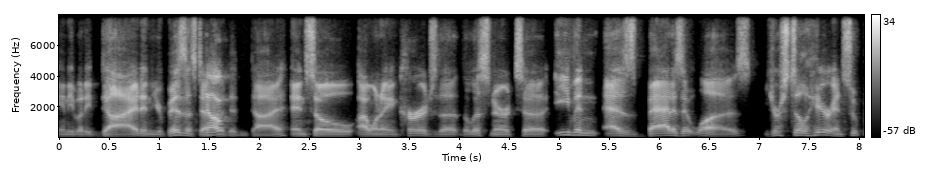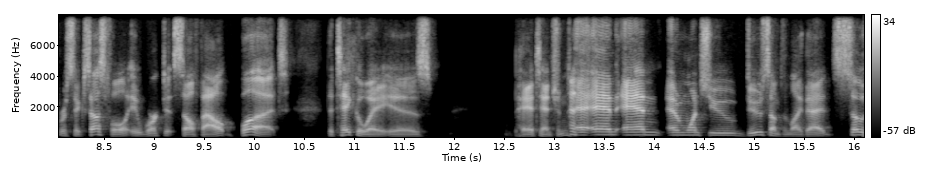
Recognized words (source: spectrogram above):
anybody died, and your business definitely Nope. didn't die. And so I want to encourage the the listener to even as bad as it was, you're still here and super successful. It worked itself out, but the takeaway is pay attention. And and and once you do something like that it's so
